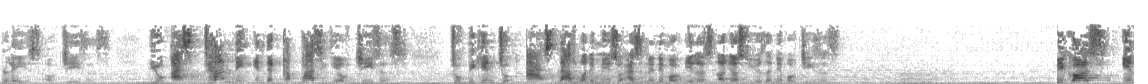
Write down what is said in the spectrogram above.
place of Jesus. You are standing in the capacity of Jesus to begin to ask. That's what it means to ask in the name of It's not just to use the name of Jesus. Because in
